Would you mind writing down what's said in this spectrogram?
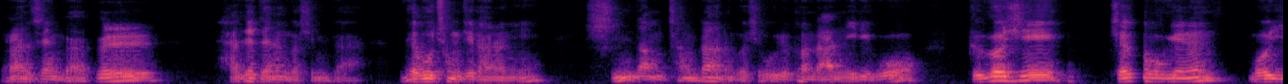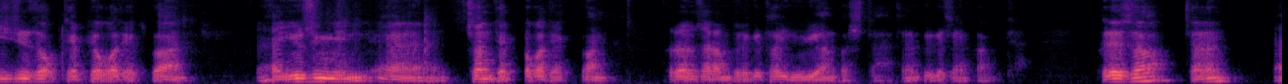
라는 생각을 하게 되는 것입니다. 내부 총질하느니 신당 창당하는 것이 오히려 더 나은 일이고 그것이 제가 보기에는 뭐 이준석 대표가 됐건 에, 유승민 에, 전 대표가 됐건 그런 사람들에게 더 유리한 것이다. 저는 그렇게 생각합니다. 그래서 저는 에,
